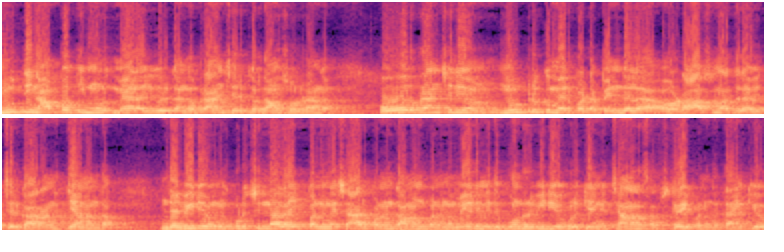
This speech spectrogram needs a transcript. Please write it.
நூற்றி நாற்பத்தி மூணுக்கு மேலே இவருக்கு அங்கே பிரான்ச் இருக்கிறதாவும் சொல்கிறாங்க ஒவ்வொரு பிரான்ச்லேயும் நூற்றுக்கும் மேற்பட்ட பெண்களை அவரோட ஆசிரமத்தில் வச்சிருக்காராம் நித்யானந்தா. இந்த வீடியோ உங்களுக்கு பிடிச்சிருந்தா லைக் பண்ணுங்கள் ஷேர் பண்ணுங்கள் கமெண்ட் பண்ணுங்கள் மேலும் இது போன்ற வீடியோக்களுக்கு எங்கள் சேனலை சப்ஸ்கிரைப் பண்ணுங்கள் தேங்க்யூ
